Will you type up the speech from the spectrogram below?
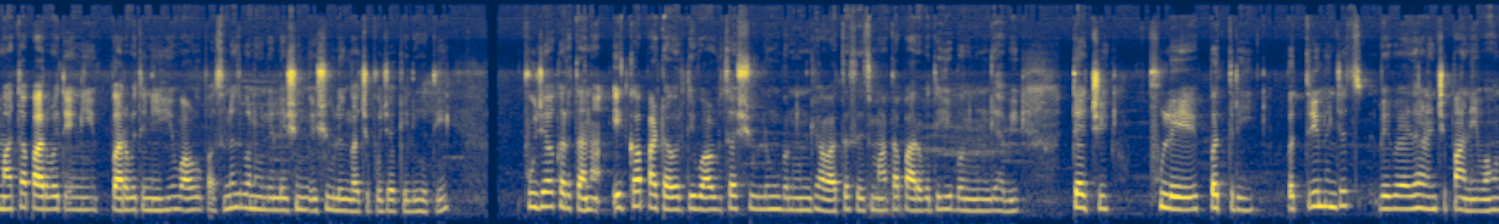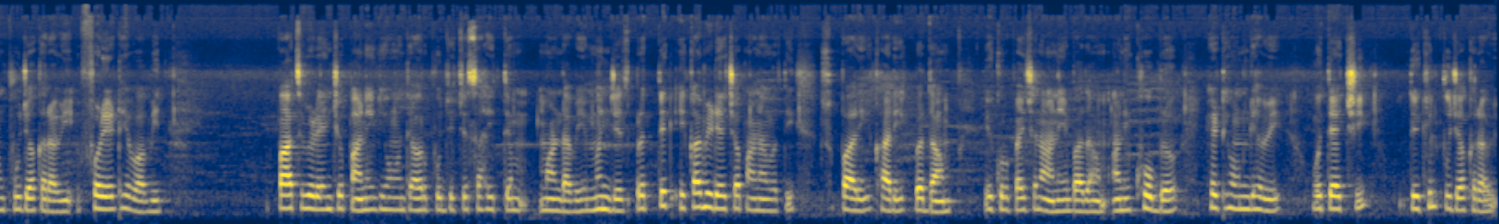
माता पार्वतीने पार्वतीनेही वाळूपासूनच बनवलेल्या शिव शिवलिंगाची पूजा केली होती. पूजा करताना एका पाटावरती वाळूचा शिवलिंग बनवून घ्यावा तसेच माता पार्वतीही बनवून घ्यावी. त्याची फुले पत्री पत्री म्हणजेच वेगवेगळ्या झाडांची पाने वाहून पूजा करावी फळे ठेवावीत. पाच विड्यांचे पाने घेऊन त्यावर पूजेचे साहित्य मांडावे. म्हणजेच प्रत्येक एका विड्याच्या पानावरती सुपारी खारीक बदाम एक रुपयाचे नाणे बदाम आणि खोबरं हे ठेवून घ्यावे व त्याची देखील पूजा करावी.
